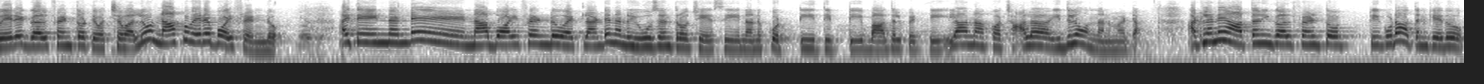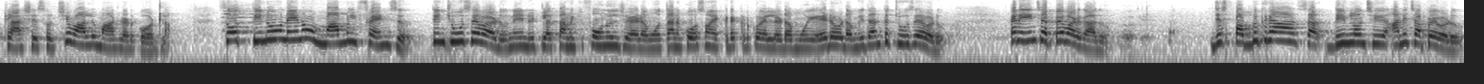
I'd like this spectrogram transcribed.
వేరే గర్ల్ ఫ్రెండ్ తోటి వచ్చేవాళ్ళు నాకు వేరే బాయ్ ఫ్రెండ్. అయితే ఏంటంటే నా బాయ్ ఫ్రెండ్ ఎట్లా అంటే నన్ను యూజ్ అండ్ త్రో చేసి నన్ను కొట్టి తిట్టి బాధలు పెట్టి ఇలా నాకు చాలా ఇదిలో ఉందన్నమాట. అట్లనే అతని గర్ల్ ఫ్రెండ్ తోటి కూడా అతనికి ఏదో క్లాషెస్ వచ్చి వాళ్ళు మాట్లాడుకోవట్లా. సో తిను నేను మామూలు ఫ్రెండ్స్. తిను చూసేవాడు. నేను ఇట్లా తనకి ఫోనులు చేయడము తన కోసం ఎక్కడెక్కడికో వెళ్ళడము ఏడవడం ఇదంతా చూసేవాడు. కానీ ఏం చెప్పేవాడు కాదు. జస్ట్ పబ్కి రా స- దీనిలోంచి అని చెప్పేవాడు.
